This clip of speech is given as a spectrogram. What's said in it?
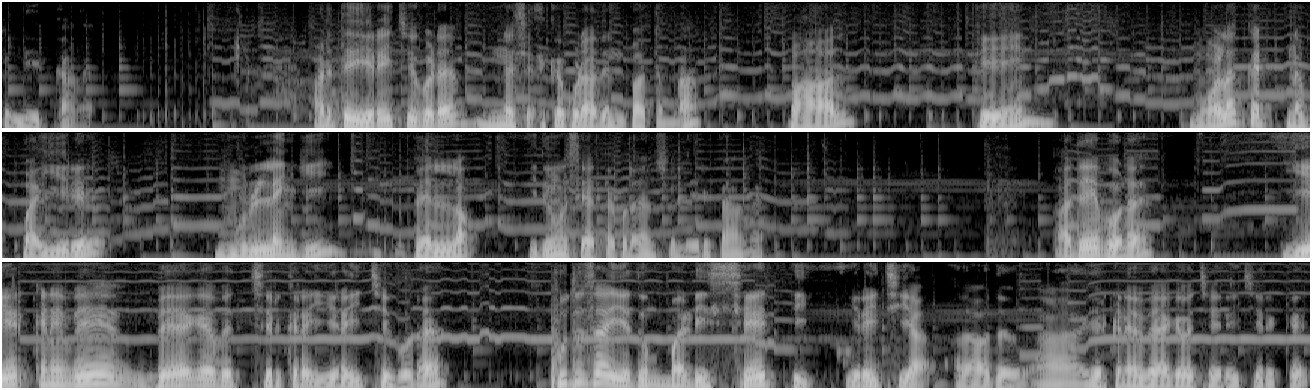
சொல்லியிருக்காங்க. அடுத்து இறைச்சி கூட இன்னும் சேர்க்கக்கூடாதுன்னு பார்த்தோம்னா பால் தேன் முளைக்கட்டின பயிறு முள்ளங்கி வெல்லம் இதுவும் சேர்த்தக்கூடாதுன்னு சொல்லியிருக்காங்க. அதே போல் ஏற்கனவே வேக வச்சிருக்கிற இறைச்சி கூட புதுசாக எதுவும் மறுபடி சேர்த்தி இறைச்சியாக அதாவது ஏற்கனவே வேக வச்ச இறைச்சி இருக்குது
